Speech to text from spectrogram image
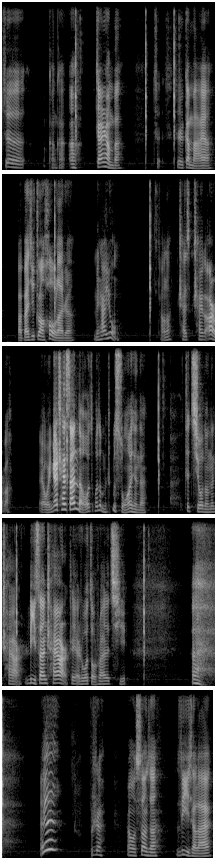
这我看看啊，粘上吧。这这是干嘛呀？把白棋撞厚了，这没啥用。好了，拆拆个二吧。哎呀，我应该拆三的，我我怎么这么怂啊？现在。这棋我都能拆二，立三拆二，这也是我走出来的棋。哎，哎，不是，让我算算，立下来，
